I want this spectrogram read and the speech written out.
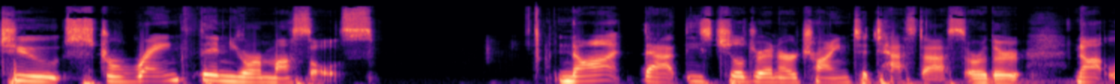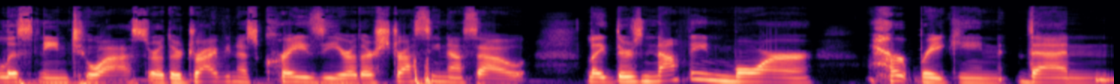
to strengthen your muscles. Not that these children are trying to test us or they're not listening to us or they're driving us crazy or they're stressing us out. Like there's nothing more heartbreaking than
